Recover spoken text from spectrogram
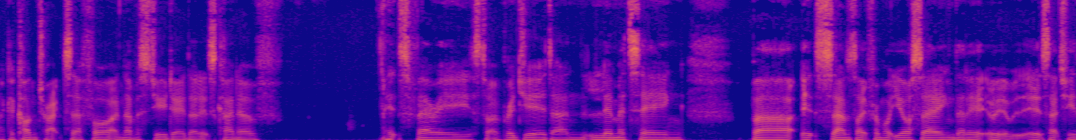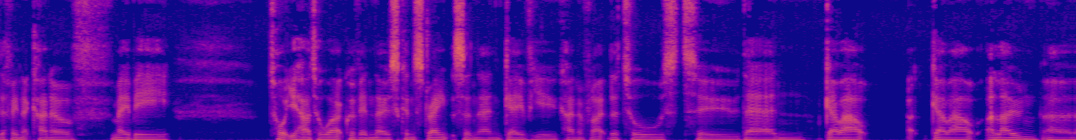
like a contractor for another studio that it's kind of it's very sort of rigid and limiting but it sounds like from what you're saying that it, it, it's actually the thing that kind of maybe taught you how to work within those constraints and then gave you kind of like the tools to then go out go out alone uh,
